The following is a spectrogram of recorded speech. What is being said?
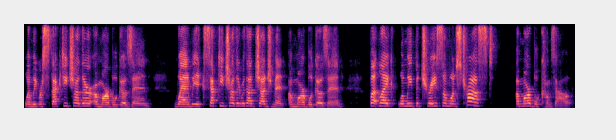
When we respect each other, a marble goes in. When we accept each other without judgment, a marble goes in. But like when we betray someone's trust, a marble comes out.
